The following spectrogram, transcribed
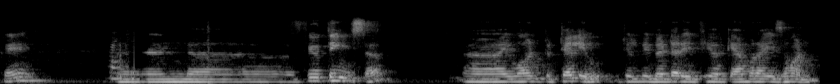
Okay. And uh, few things uh, I want to tell you. It will be better if your camera is on.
